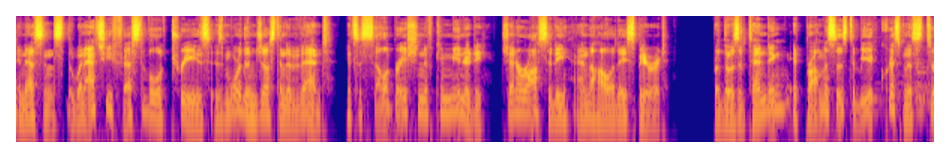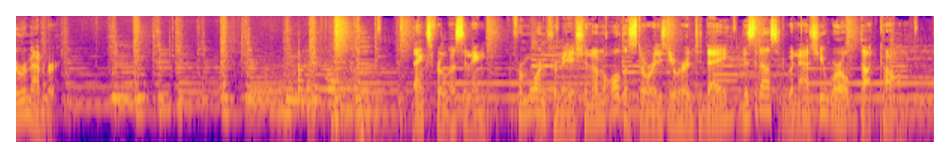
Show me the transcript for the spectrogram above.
In essence, the Wenatchee Festival of Trees is more than just an event, it's a celebration of community, generosity, and the holiday spirit. For those attending, it promises to be a Christmas to remember. Thanks for listening. For more information on all the stories you heard today, visit us at WenatcheeWorld.com.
